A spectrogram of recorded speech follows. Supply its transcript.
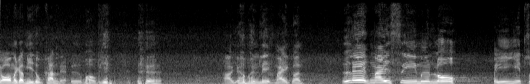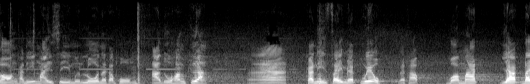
จอไม่กับมีทุกขั้นเลยเออบอกพี่เอาเดี๋ยวเบิ่งเลขไม่ก่อน เลขไม่สี่หมื่นโล ปี 22 คันนี้ไม่สี่หมื่นโลนะครับผม อ่าดูห้องเครื่อง อ่า คันนี้ใส่แม็กเวลนะครับบอมักอยากได้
